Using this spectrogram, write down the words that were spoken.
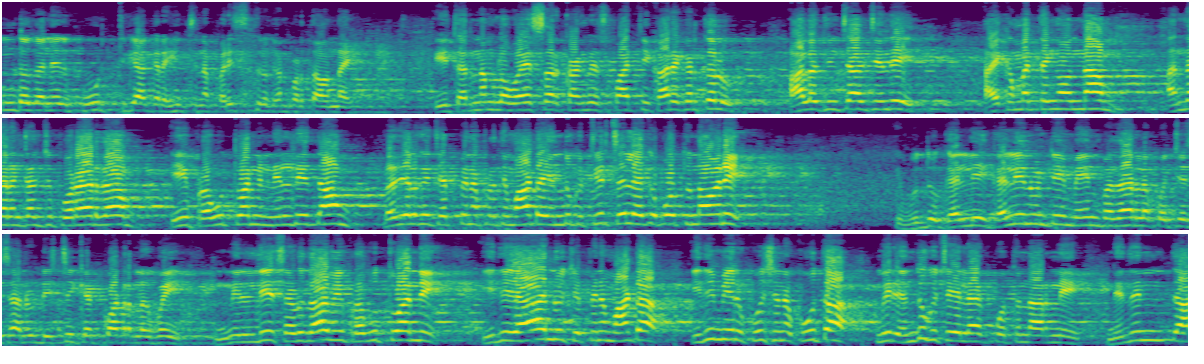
ఉండదు అనేది పూర్తిగా గ్రహించిన పరిస్థితులు కనపడతా ఉన్నాయి. ఈ తరుణంలో వైఎస్ఆర్ కాంగ్రెస్ పార్టీ కార్యకర్తలు ఆలోచించాల్సింది ఐకమత్యంగా ఉందాం అందరం కలిసి పోరాడదాం ఈ ప్రభుత్వాన్ని నిలదీద్దాం ప్రజలకు చెప్పిన ప్రతి మాట ఎందుకు తీర్చలేకపోతున్నామని ఈ బుద్ధు గల్లీ గల్లీ నుండి మెయిన్ బజార్లకు వచ్చేసాను డిస్టిక్ హెడ్ క్వార్టర్లకు పోయి. నిలదీసి అడుగుదాం మీ ప్రభుత్వాన్ని. ఇదియా నువ్వు చెప్పిన మాట ఇది మీరు కూసిన కూత మీరు ఎందుకు చేయలేకపోతున్నారని నిందా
